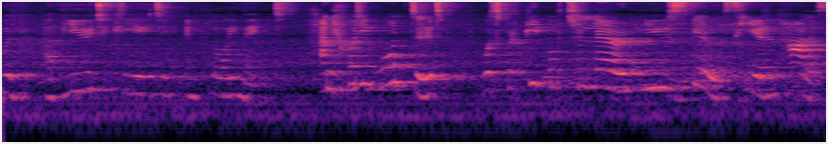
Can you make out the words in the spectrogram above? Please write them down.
with a view to creating employment. And what he wanted was for people to learn new skills here in Harris,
